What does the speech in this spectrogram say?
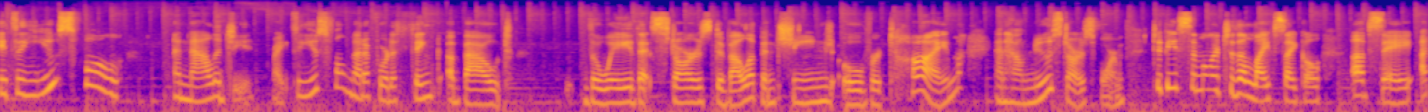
it's a useful analogy, right? It's a useful metaphor to think about the way that stars develop and change over time and how new stars form to be similar to the life cycle of, say, a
